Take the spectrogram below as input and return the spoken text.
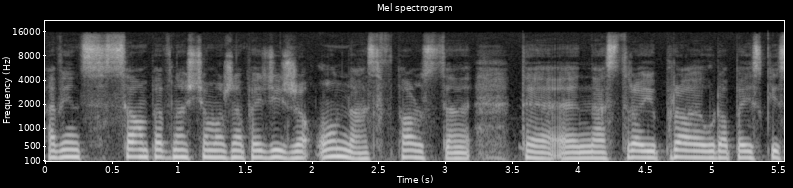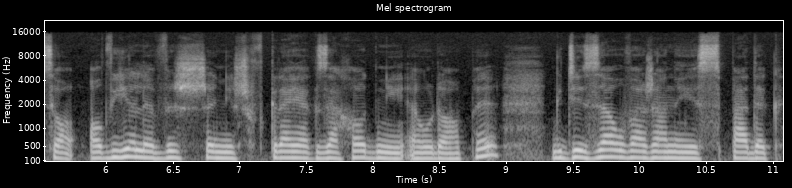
a więc z całą pewnością można powiedzieć, że u nas w Polsce te nastroje proeuropejskie są o wiele wyższe niż w krajach zachodniej Europy, gdzie zauważany jest spadek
